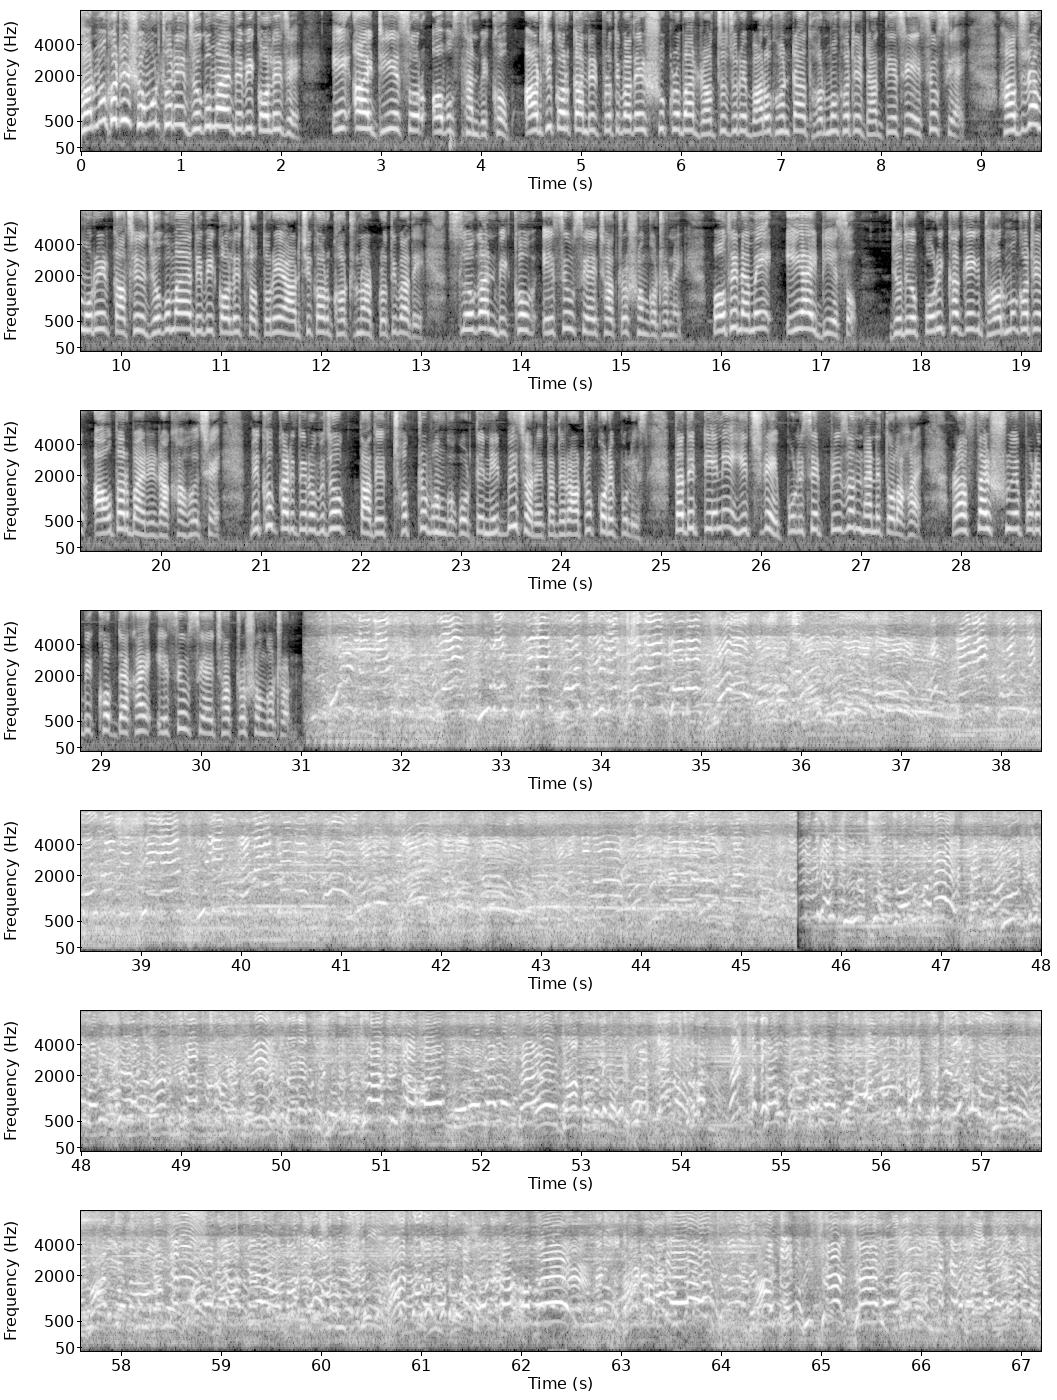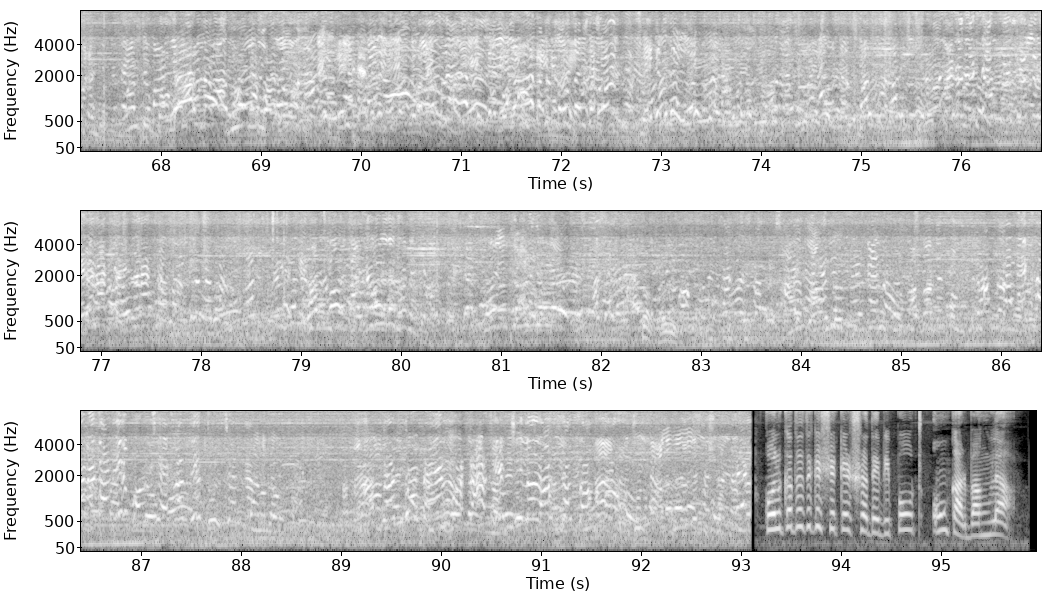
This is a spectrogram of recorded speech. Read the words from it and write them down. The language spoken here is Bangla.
ধর্মঘটের সমর্থনে যোগমায়া দেবী কলেজে এআইডিএসওর অবস্থান বিক্ষোভ। আরজিকর কাণ্ডের প্রতিবাদে শুক্রবার রাজ্য জুড়ে বারো ঘণ্টা ধর্মঘটের ডাক দিয়েছে এসওসিআই। হাজরা মোড়ের কাছে যোগমায়া দেবী কলেজ চত্বরে আরজিকর ঘটনার প্রতিবাদে স্লোগান বিক্ষোভ এসইউসিআই ছাত্র সংগঠনে পথে নামে এআইডিএসও। যদিও পরীক্ষাকে ধর্মঘটের আওতার বাইরে রাখা হয়েছে। বিক্ষোভকারীদের অভিযোগ, তাদের ছত্রভঙ্গ করতে নির্বিচারে তাদের আটক করে পুলিশ। তাদের টেনে হিচড়ে পুলিশের প্রিজন ভ্যানে তোলা হয়। রাস্তায় শুয়ে পড়ে বিক্ষোভ দেখায় এসইউসিআই ছাত্র সংগঠন। জোর করে জাতিটা হয়ে মরে গেল বিচার চাই এখানে দাঁড়িয়ে বলছে এখান দিয়ে তুলছেন কেন আপনার তো মেয়ে কটা আগে ছিল রাস্তা তখন কলকাতা থেকে শেখের সাথে রিপোর্ট ওঙ্কার বাংলা।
